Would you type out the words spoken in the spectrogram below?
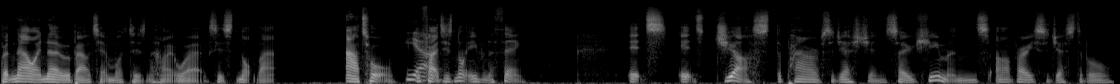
But now I know about it and what it is and how it works. It's not that at all. Yeah. In fact, it's not even a thing. It's it's just the power of suggestion. So humans are very suggestible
